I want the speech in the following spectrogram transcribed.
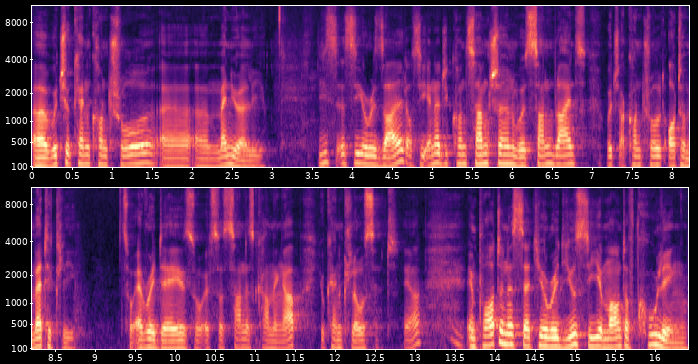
uh, which you can control uh, uh, manually. This is the result of the energy consumption with sun blinds, which are controlled automatically. So every day, so if the sun is coming up, you can close it. Yeah. Important is that you reduce the amount of cooling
